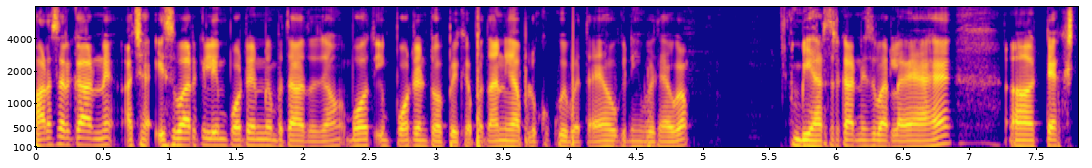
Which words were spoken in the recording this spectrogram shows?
भारत सरकार ने अच्छा इस बार के लिए इंपॉर्टेंट मैं बता जाऊँ बहुत इंपॉर्टेंट टॉपिक है पता नहीं आप लोग को कोई बताया हो कि नहीं बताया होगा। बिहार सरकार ने इस बार लगाया है टेक्स,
